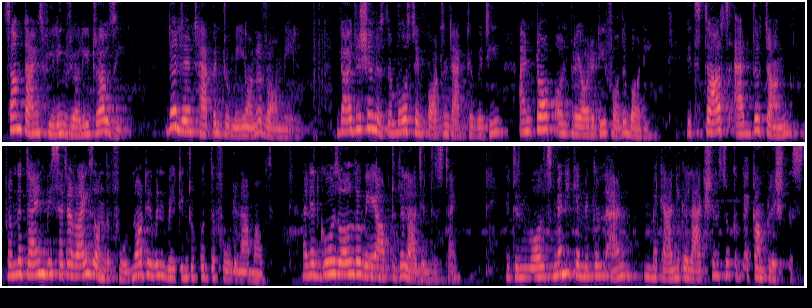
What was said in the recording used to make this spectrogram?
sometimes feeling really drowsy. That didn't happen to me on a raw meal. Digestion is the most important activity and top on priority for the body. It starts at the tongue from the time we set our eyes on the food, not even waiting to put the food in our mouth. And it goes all the way up to the large intestine. It involves many chemical and mechanical actions to accomplish this.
